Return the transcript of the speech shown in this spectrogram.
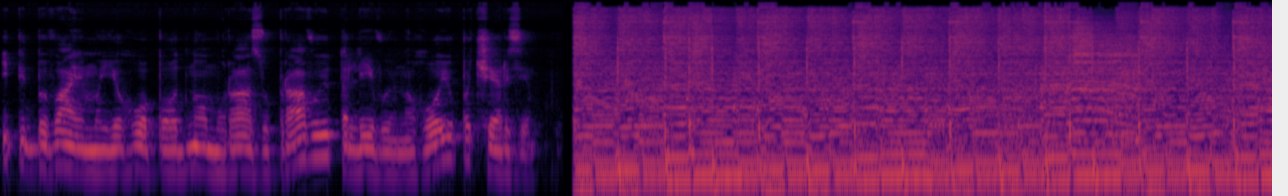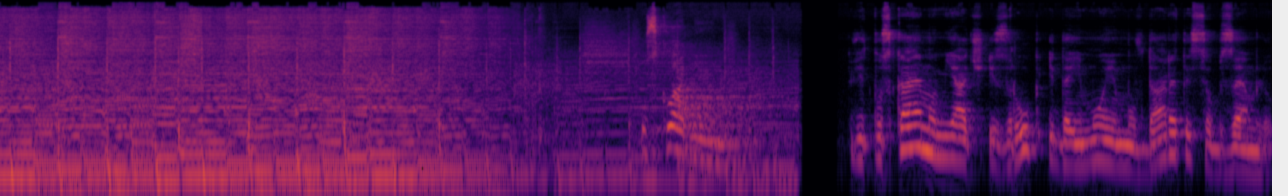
і підбиваємо його по одному разу правою та лівою ногою по черзі. Ускладнюємо. Відпускаємо м'яч із рук і даємо йому вдаритись об землю.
